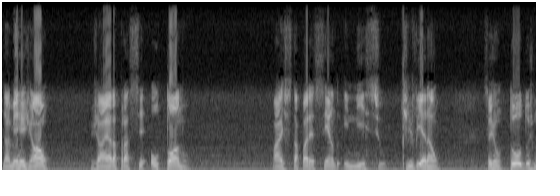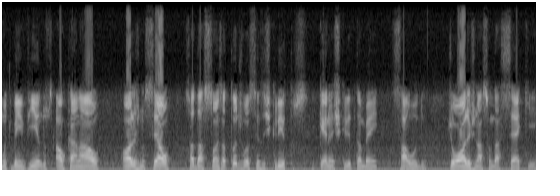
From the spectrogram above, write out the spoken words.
Na minha região já era para ser outono, mas está parecendo início de verão. Sejam todos muito bem-vindos ao canal Olhos no Céu. Saudações a todos vocês inscritos. E quem não é inscrito também, saúdo. De Olhos Nação da SEC.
